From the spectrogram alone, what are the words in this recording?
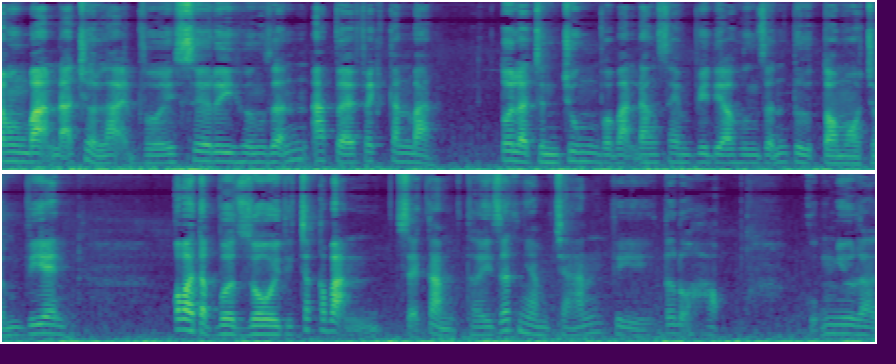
Chào mừng bạn đã trở lại với series hướng dẫn After Effects căn bản. Tôi là Trần Trung và bạn đang xem video hướng dẫn từ tò mò.vn. Qua bài tập vừa rồi thì chắc các bạn sẽ cảm thấy rất nhàm chán vì tốc độ học cũng như là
